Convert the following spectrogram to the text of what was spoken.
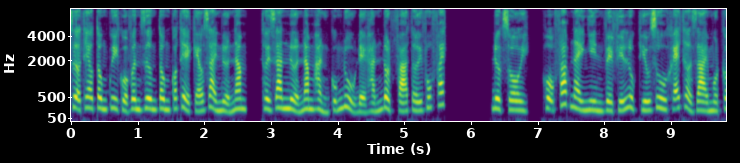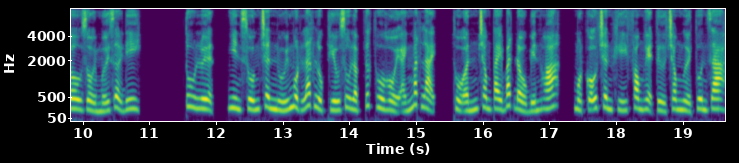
Dựa theo tông quy của Vân Dương Tông có thể kéo dài nửa năm, thời gian nửa năm hẳn cũng đủ để hắn đột phá tới vũ phách. Được rồi, hộ pháp này nhìn về phía lục thiếu du khẽ thở dài một câu rồi mới rời đi. Tu luyện, nhìn xuống chân núi một lát lục thiếu du lập tức thu hồi ánh mắt lại, thủ ấn trong tay bắt đầu biến hóa, một cỗ chân khí phong hệ từ trong người tuôn ra.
